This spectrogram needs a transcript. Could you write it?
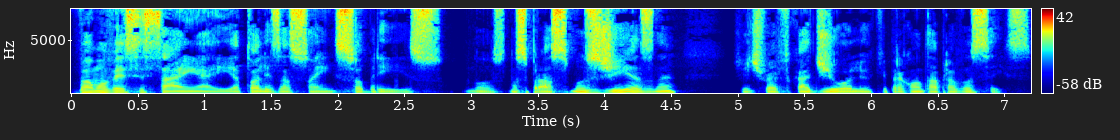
Vamos ver se saem aí atualizações sobre isso nos, nos próximos dias, né? A gente vai ficar de olho aqui para contar para vocês.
